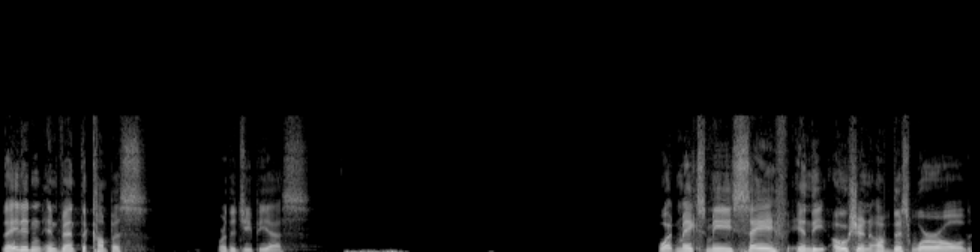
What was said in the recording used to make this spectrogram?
They didn't invent the compass or the GPS. What makes me safe in the ocean of this world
